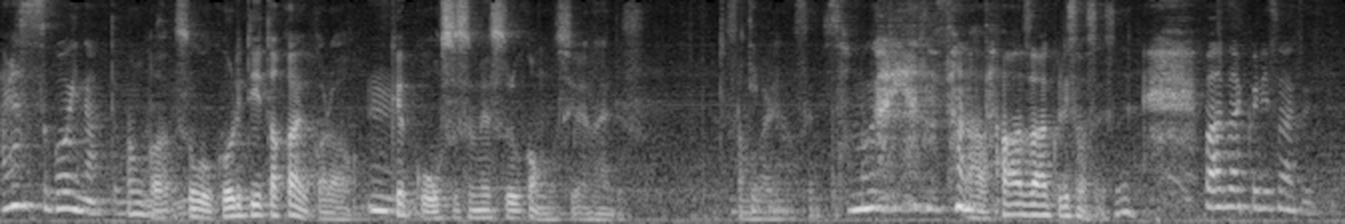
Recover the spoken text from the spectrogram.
あれすごいなってな思います、んかすごいクオリティ高いから、ん。結構おすすめするかもしれないです。サムガリアの先サムガリアのサンタ。あファーザークリスマスですね。ファーザークリスマスです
